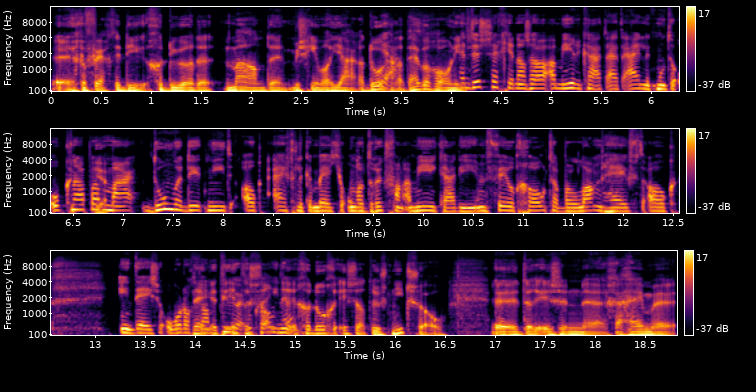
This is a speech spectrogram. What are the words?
uh, gevechten die gedurende maanden, misschien wel jaren doorgaan. Ja. Dat hebben we gewoon niet. En dus zeg je, dan zou Amerika het uiteindelijk moeten opknappen. Ja. Maar doen we dit niet ook eigenlijk een beetje onder druk van Amerika, die een veel groter belang heeft ook in deze oorlog nee, dan het puur interessante Oekraïne? genoeg is dat dus niet zo. Uh, er is een uh, geheime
